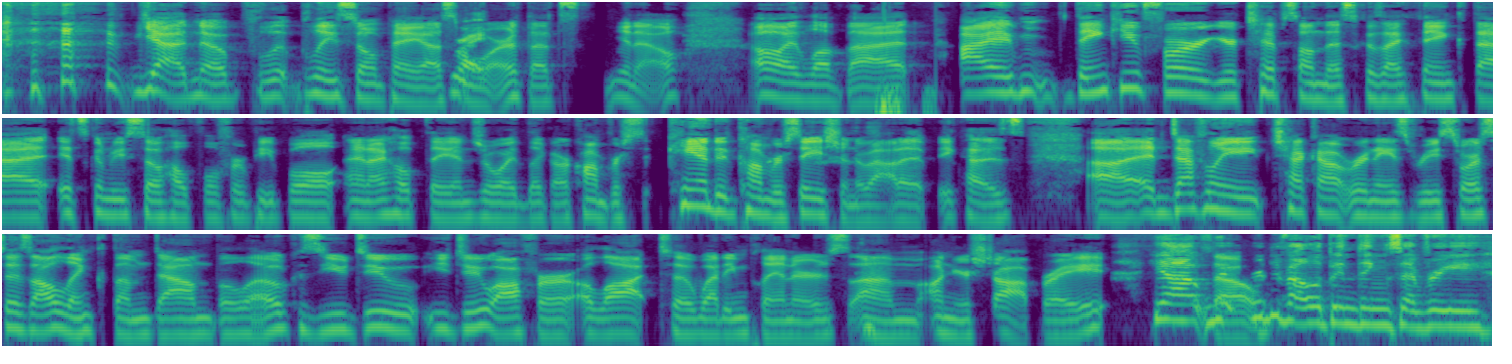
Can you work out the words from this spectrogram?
yeah, no, pl- please don't pay us Right. more. That's, you know, oh, I love that. I thank you for your tips on this because I think that it's going to be so helpful for people. And I hope they enjoyed like our convers- candid conversation about it because, uh, and definitely check out Renee's resources. I'll link them down below because you do, you do offer a lot to wedding planners, um, on your shop, right? Yeah, So- we're developing things every,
